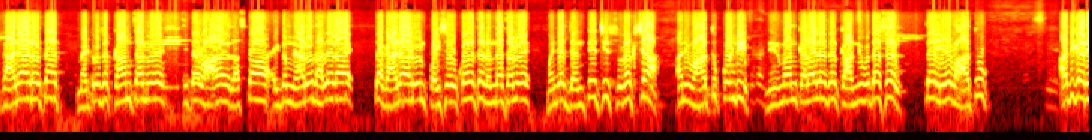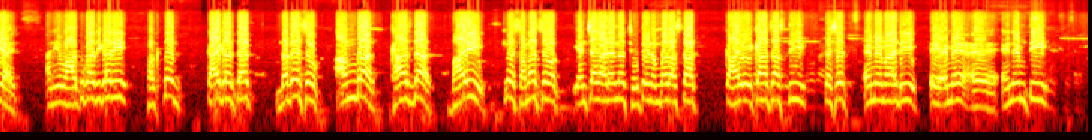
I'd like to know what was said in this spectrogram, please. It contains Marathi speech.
गाड्या अडवतात. मेट्रोचं काम चालू आहे. तिथं वाह- रस्ता एकदम नॅरो झालेला आहे. त्या गाड्या अडवून पैसे उकळायचा धंदा चालू आहे. म्हणजे जनतेची सुरक्षा आणि वाहतूक कोंडी निर्माण करायला जर कारणीभूत असेल तर हे वाहतूक अधिकारी आहेत. आणि वाहतूक अधिकारी फक्त काय करतात? नगरसेवक आमदार खासदार भाई किंवा समाजसेवक यांच्या गाड्यांना छोटे नंबर असतात. काही एकाच असती तसेच M M R D M N M T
